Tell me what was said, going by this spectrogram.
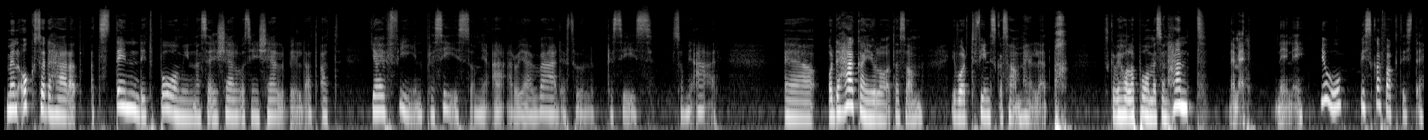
Men också det här att, att ständigt påminna sig själv och sin självbild att, att jag är fin precis som jag är och jag är värdefull precis som jag är. Eh, och det här kan ju låta som i vårt finska samhälle att ska vi hålla på med sånt här? Nej men, nej nej. Jo, vi ska faktiskt det.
